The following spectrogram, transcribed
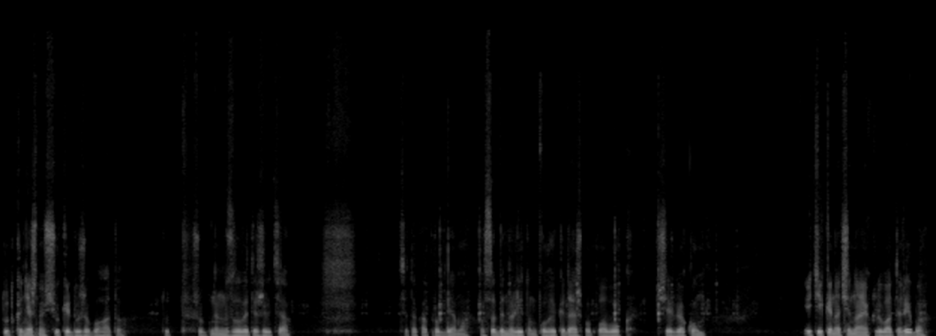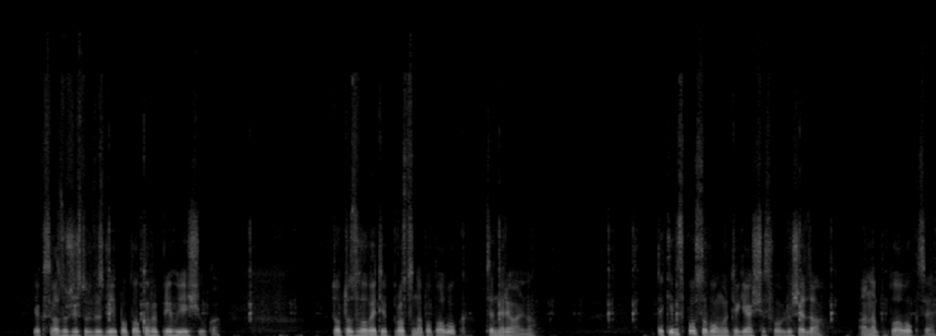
Тут, звісно, щуки дуже багато. Тут, щоб не зловити живця, це така проблема. Особливо літом, коли кидаєш поплавок з черв'яком. І тільки починає клювати риба, як сразу ж тут везлі поплавка випригує щука. Тобто зловити просто на поплавок це нереально. Таким способом, от як я зараз ловлю, ще да. А на поплавок це.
